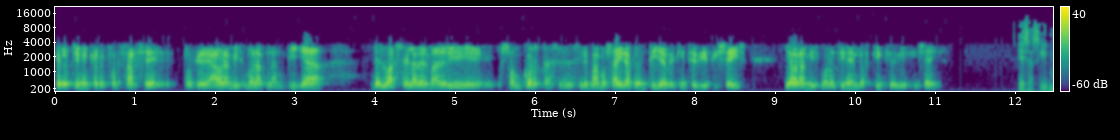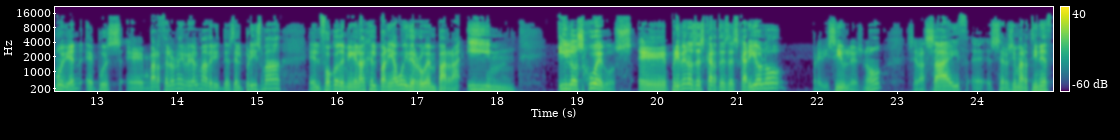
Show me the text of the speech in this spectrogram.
pero tienen que reforzarse porque ahora mismo la plantilla del Barça y la del Madrid eh, son cortas, es decir, vamos a ir a plantillas de 15-16 y ahora mismo no tienen los 15-16. Es así. Muy bien, eh, pues eh, Barcelona y Real Madrid, desde el prisma, el foco de Miguel Ángel Paniagua y de Rubén Parra. Y, y los juegos. primeros descartes de Escariolo, previsibles, ¿no? Seba Saiz, eh, Sergi Martínez.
